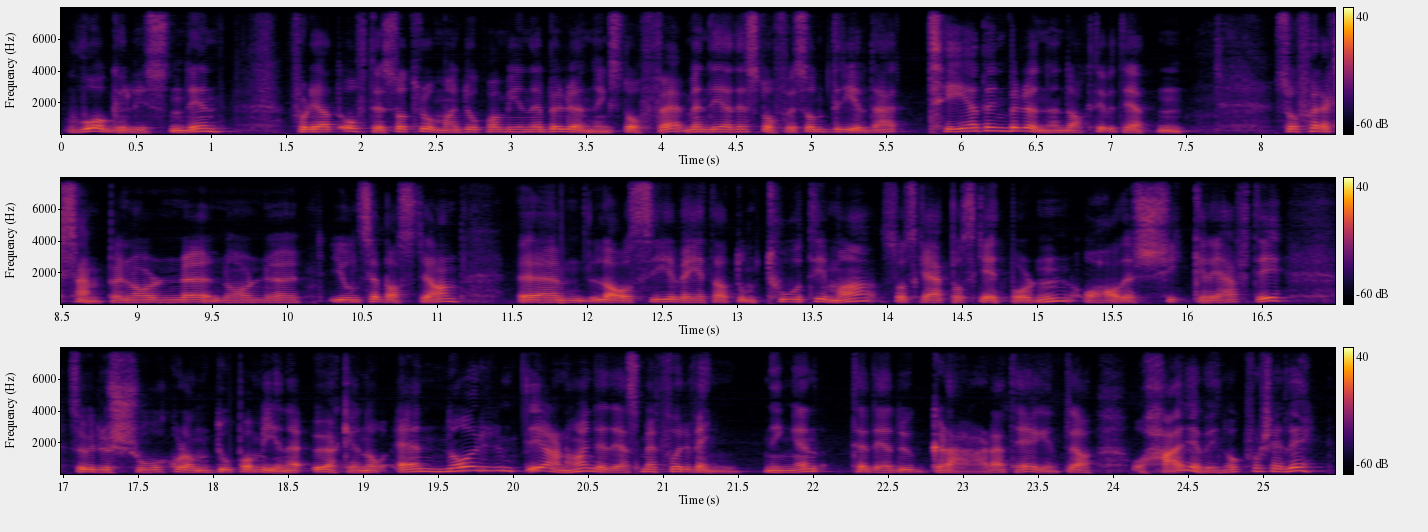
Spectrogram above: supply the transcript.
vågelysten din. Fordi at Ofte så tror man dopamin er belønningsstoffet, men det er det stoffet som driver deg til den belønnende aktiviteten. Så f.eks. når, når Jon Sebastian eh, la oss si vet at om to timer så skal jeg på skateboarden og ha det skikkelig heftig, så vil du se hvordan dopaminet øker noe enormt i hjernen hans. Det er det som er forventningen til det du gleder deg til, egentlig. Og her er vi nok forskjellige.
